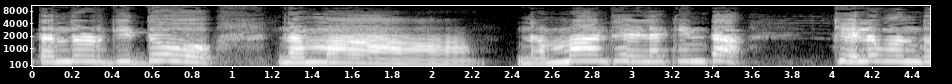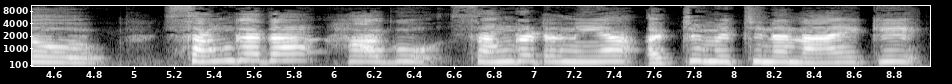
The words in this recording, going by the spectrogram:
ತಂದೊಡಗಿದ್ದು ನಮ್ಮ ನಮ್ಮ ಅಂತ ಹೇಳಕ್ಕಿಂತ ಕೆಲವೊಂದು ಸಂಘದ ಹಾಗೂ ಸಂಘಟನೆಯ ಅಚ್ಚುಮೆಚ್ಚಿನ ನಾಯಕಿ,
